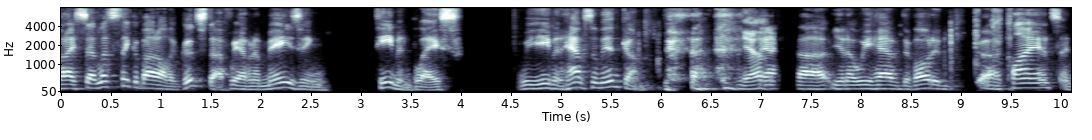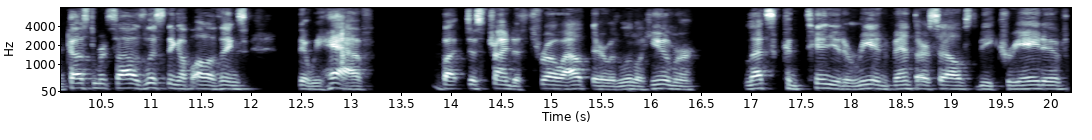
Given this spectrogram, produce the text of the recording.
but I said, let's think about all the good stuff. We have an amazing team in place. We even have some income. Yeah. And, uh, you know, we have devoted uh, clients and customers. So I was listing up all the things that we have, but just trying to throw out there with a little humor. Let's continue to reinvent ourselves, to be creative,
